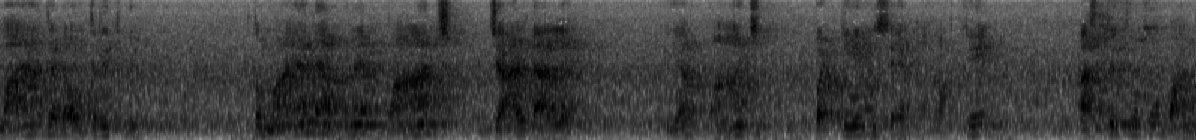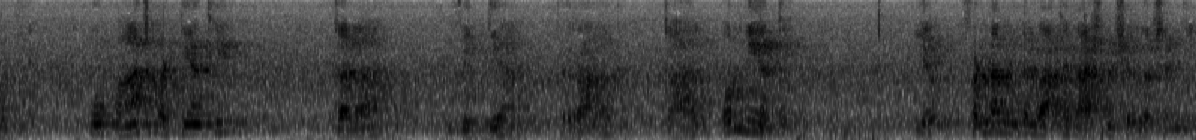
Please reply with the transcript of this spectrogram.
माया जब अवतरित हुई तो माया ने अपने पाँच जाल डाले। या पाँच पट्टियों से आपके अस्तित्व को बाँध दिया। वो पाँच पट्टियाँ थी, कला, विद्या, राग, काल और नियति। ये फंडामेंटल बात है काश्मीर शिव दर्शन की,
